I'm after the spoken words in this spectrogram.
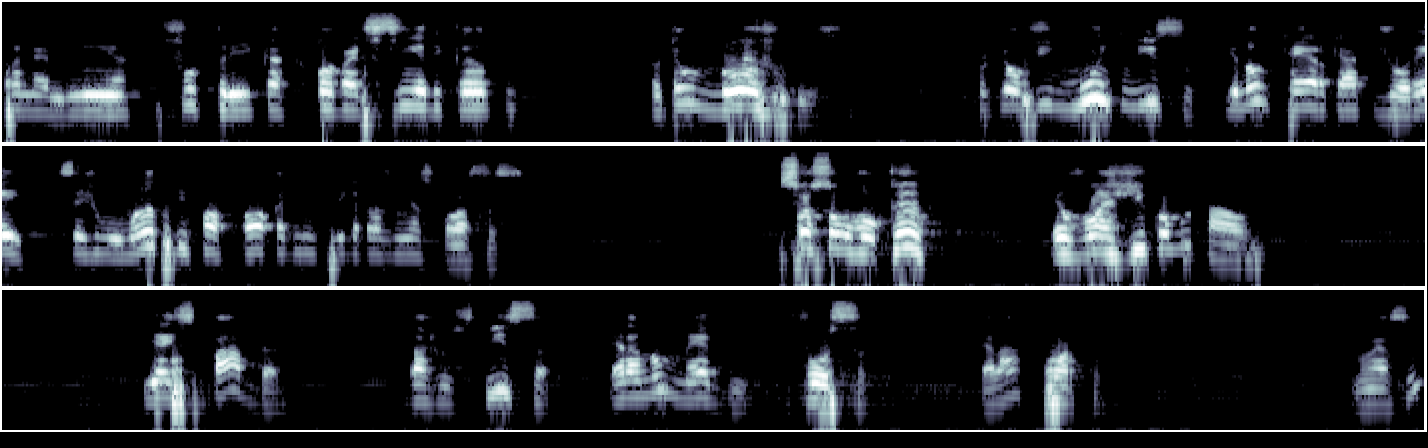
panelinha, futrica, conversinha de canto. Eu tenho um nojo disso. Porque eu vi muito isso e não quero que a arte de orei seja um manto de fofoca, de intriga pelas minhas costas. Se eu sou um rocan, eu vou agir como tal. E a espada da justiça, ela não mede força, ela corta. Não é assim?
